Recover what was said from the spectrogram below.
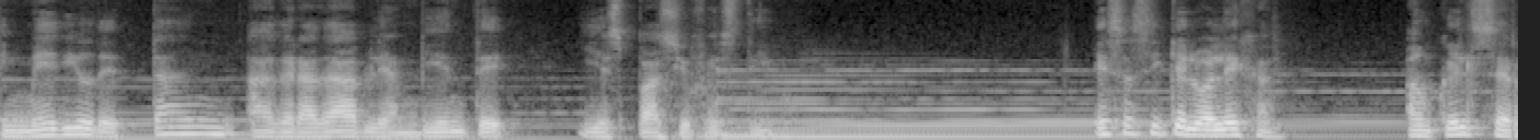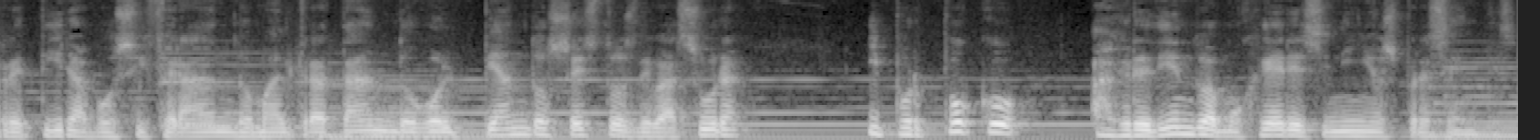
en medio de tan agradable ambiente y espacio festivo. Es así que lo alejan, aunque él se retira vociferando, maltratando, golpeando cestos de basura y por poco agrediendo a mujeres y niños presentes.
